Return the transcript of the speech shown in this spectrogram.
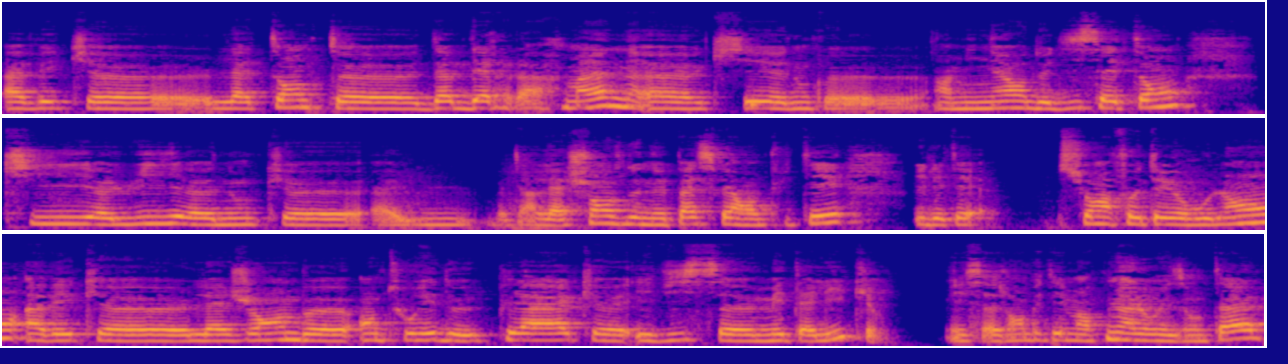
avec la tante d'Abdelrahman, qui est donc un mineur de 17 ans, qui lui donc a eu la chance de ne pas se faire amputer. Il était sur un fauteuil roulant avec la jambe entourée de plaques et vis métalliques et sa jambe était maintenue à l'horizontale.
